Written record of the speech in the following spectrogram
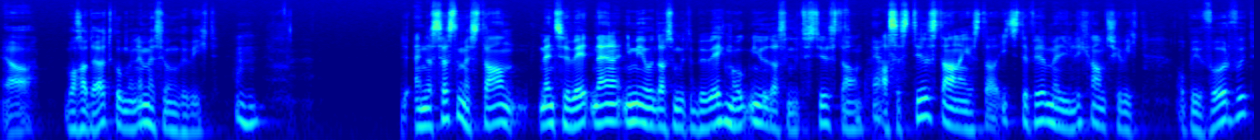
ja, wat gaat uitkomen hè, met zo'n gewicht? Mhm. En dat zesde met staan. Mensen weten eigenlijk niet meer hoe dat ze moeten bewegen, maar ook niet hoe dat ze moeten stilstaan. Als ze stilstaan en je staat iets te veel met je lichaamsgewicht op je voorvoet.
